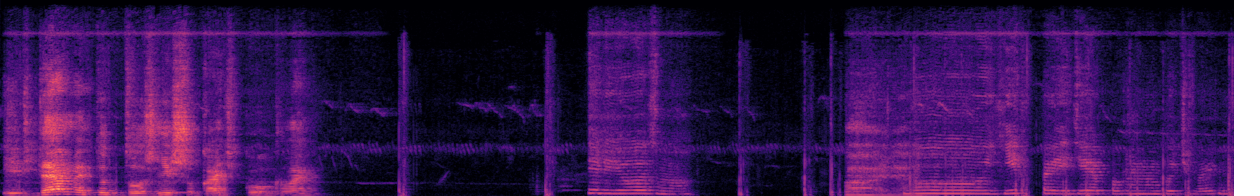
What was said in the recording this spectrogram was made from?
І де ми тут повинні шукати кукли? Серйозно. Бля. Ну, їх, по ідеї, повинно бути видно.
